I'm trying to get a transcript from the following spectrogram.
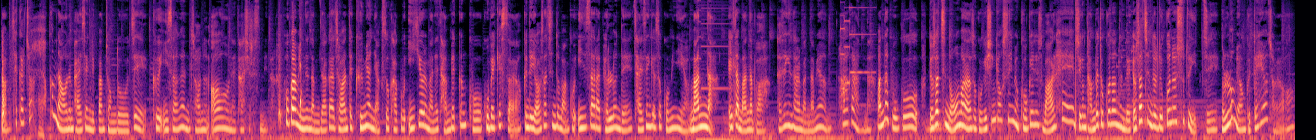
밤. 색깔 조금 나오는 발색 립밤 정도지 그 이상은 저는 어우 네 다 싫습니다. 호감 있는 남자가 저한테 금연 약속하고 2개월 만에 담배 끊고 고백했어요. 근데 여사친도 많고 인싸라 별론데 잘생겨서 고민이에요. 만나 일단 만나봐. 잘생긴 사람 만나면 화가 안 나. 만나보고 여사친 너무 많아서 거기에 신경 쓰이면 거기에 대해서 말해. 지금 담배도 끊었는데 여사친들도 끊을 수도 있지. 별로면 그때 헤어져요.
